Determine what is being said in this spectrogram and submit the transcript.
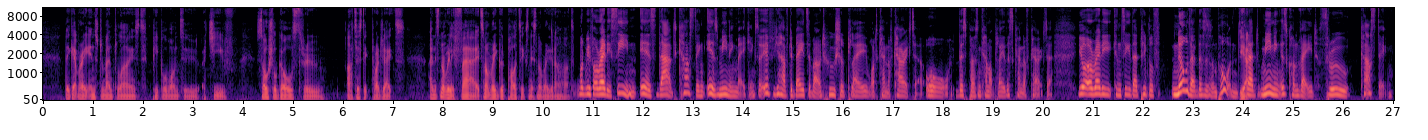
They get very instrumentalized. People want to achieve social goals through artistic projects. And it's not really fair. It's not very good politics and it's not very good art. What we've already seen is that casting is meaning making. So if you have debates about who should play what kind of character, or this person cannot play this kind of character, you already can see that people f- know that this is important. Yeah. That meaning is conveyed through casting.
